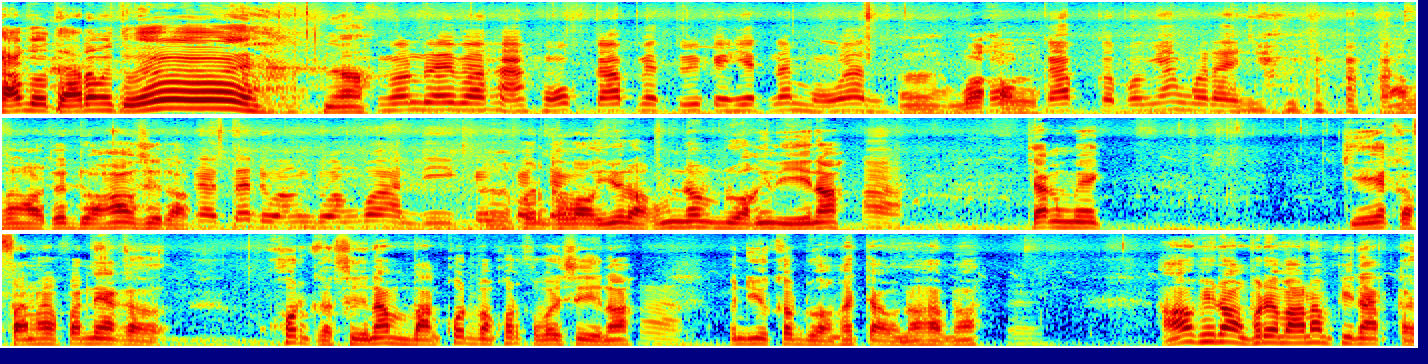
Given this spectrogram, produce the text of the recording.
ถามตัวแต่แล้วแม่ตุ้ยเอ้ยเนาะหมอรวยว่าหาหกกับแม่ตุ้ยก็เฮ็ดน้ำหมู่บ้านเออว่าหเขากกับก็บ่ยังบ่ได้อยู่เอาเพิ่นฮอดแต่ดวงเฮาสิดอกแล้วแต่ดวงดวงว่าอันดีเอขึ้นอเพิ่นก็เว้าอยู่ดอกมันดวงอีหลีเนาะอ่าจังแม่เก๋กับฟันครับฟันเนี่ยก็คนก็ซื้อน้ำบางคนบางคนก็บ่ได้ซื้อเนาะอ่ามันอยู่กับดวงเขาเจ้าเนาะครับเนาะเออเอาพี่น้องเพิ่นได้มาน้ำพี่นัดก็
